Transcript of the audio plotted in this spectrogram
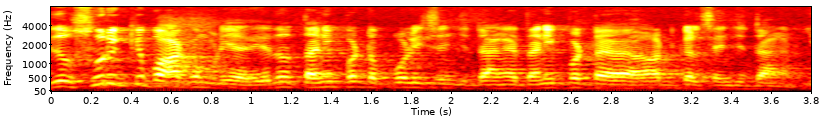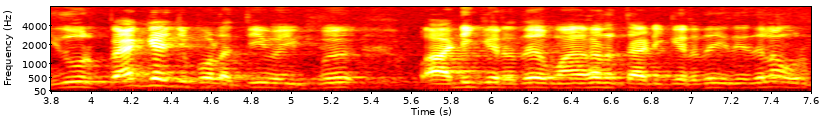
இதை சுருக்கி பார்க்க முடியாது. ஏதோ தனிப்பட்ட போலீஸ் செஞ்சுட்டாங்க தனிப்பட்ட ஆட்கள் செஞ்சுட்டாங்க இது ஒரு பேக்கேஜ் போல் தீ வைப்பு அடிக்கிறது மகனத்தை அடிக்கிறது இது இதெல்லாம் ஒரு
